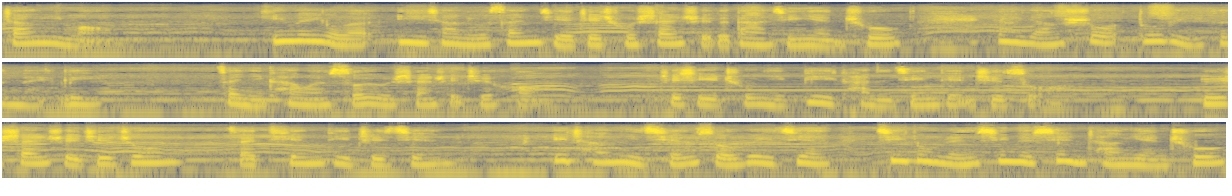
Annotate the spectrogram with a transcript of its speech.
张艺谋，因为有了《印象刘三姐》这出山水的大型演出，让杨朔多了一份美丽。在你看完所有山水之后，这是一出你必看的经典之作。于山水之中，在天地之间。一场你前所未见、激动人心的现场演出，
